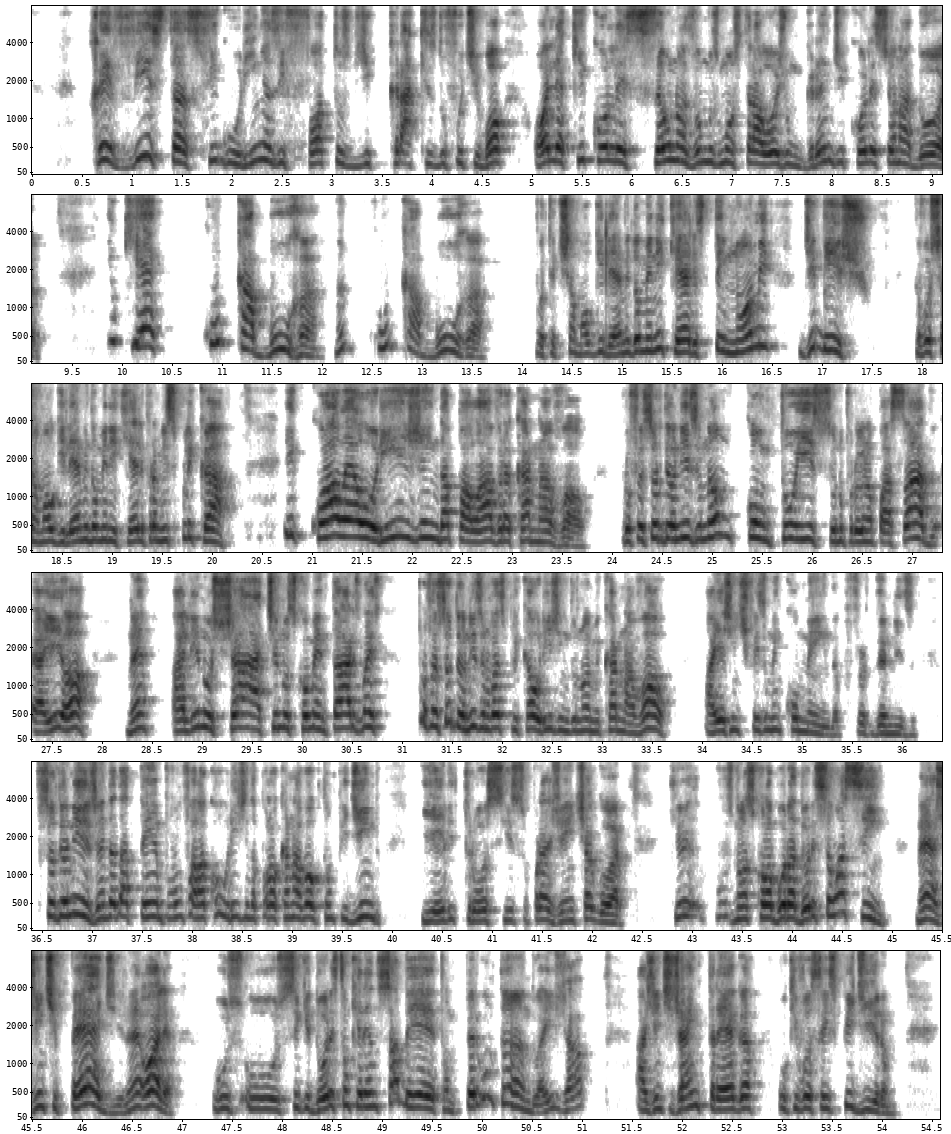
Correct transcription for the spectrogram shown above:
Revistas, figurinhas e fotos de craques do futebol. Olha que coleção nós vamos mostrar hoje, um grande colecionador. E o que é cucaburra? Cucaburra vou ter que chamar o Guilherme Domenichelli. Tem nome de bicho. Eu vou chamar o Guilherme Domenichelli para me explicar. E qual é a origem da palavra carnaval? O professor Dionísio não contou isso no programa passado, é aí, ó, né? Ali no chat, nos comentários, mas o professor Dionísio não vai explicar a origem do nome carnaval? Aí a gente fez uma encomenda, professor Dionísio. Professor Dionísio, ainda dá tempo, vamos falar qual a origem da palavra carnaval que estão pedindo. E ele trouxe isso para a gente agora que os nossos colaboradores são assim. Né? A gente pede, né? olha, os, os seguidores estão querendo saber, estão perguntando, aí já a gente já entrega o que vocês pediram.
